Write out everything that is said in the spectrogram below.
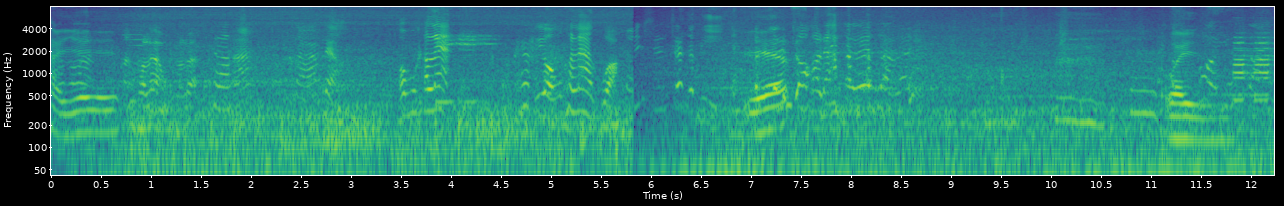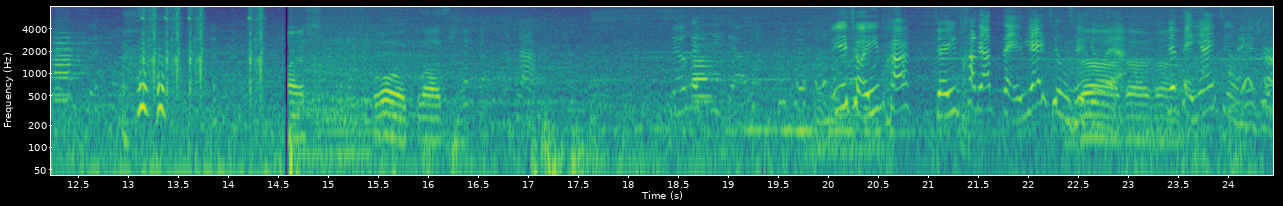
yeah yeah. Không có lẽ, không có lẽ. Hả? Làm lẽ. Không có Yes. Ой. Oh, классно. класно. 留个纪念吧。你叫人他，叫人他俩戴眼镜才行Да, 嘞 да, да.，别戴眼镜才行。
